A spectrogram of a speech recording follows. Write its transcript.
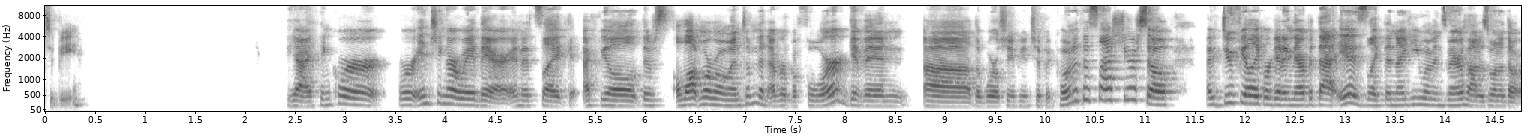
to be. Yeah i think we're we're inching our way there. And it's like i feel there's a lot more momentum than ever before given uh the world championship in kona this last year. So i do feel like we're getting there but that is like the nike women's marathon is one of the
